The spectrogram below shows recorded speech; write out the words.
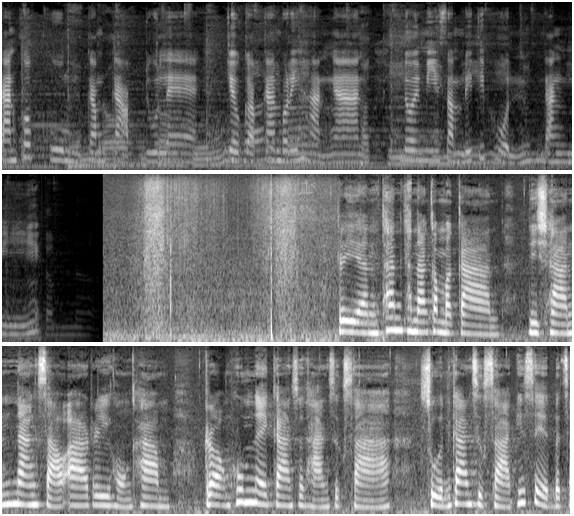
การควบคุมกำกับดูแล เกี่ยวกับการบริหารงาน โดยมีสำลิผลดังนี้ เรียนท่านคณะกรรมการ ดิฉัน นางสาวอารีหงคำรองผู้อำนวยการสถานศึกษา ศูนย์การศึกษาพิเศษประจ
